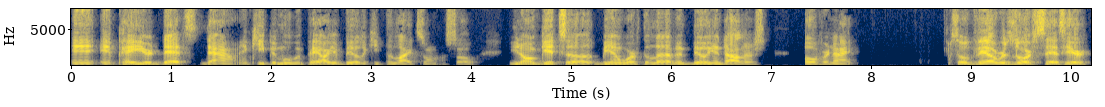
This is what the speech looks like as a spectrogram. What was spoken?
and, and pay your debts down and keep it moving. Pay all your bills and keep the lights on. So you don't get to being worth 11 billion dollars overnight. So Vail Resort says here,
